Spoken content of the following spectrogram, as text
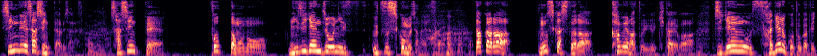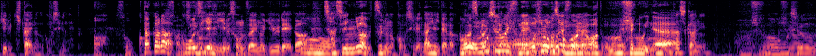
心霊写真ってあるじゃないですか。はい写真って撮ったものを二次元上に映し込むじゃないですか。はいだからもしかしたらカメラという機械は次元を下げることができる機械なのかもしれないと。あそうか。だから三高次元にいる存在の幽霊が写真には映るのかもしれないみたいな話面白いですね。面白いこと考えるなと思面って。白いね。確かに。面あ白い。面白い。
